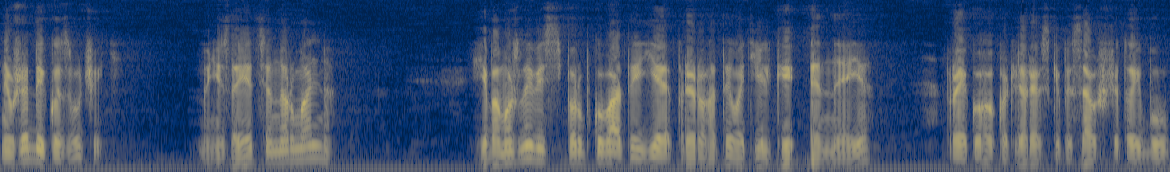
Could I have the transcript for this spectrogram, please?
Невже дико звучить? Мені здається, нормально. Хіба можливість порубкувати є прерогатива тільки Енея, про якого Котляревський писав, що той був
